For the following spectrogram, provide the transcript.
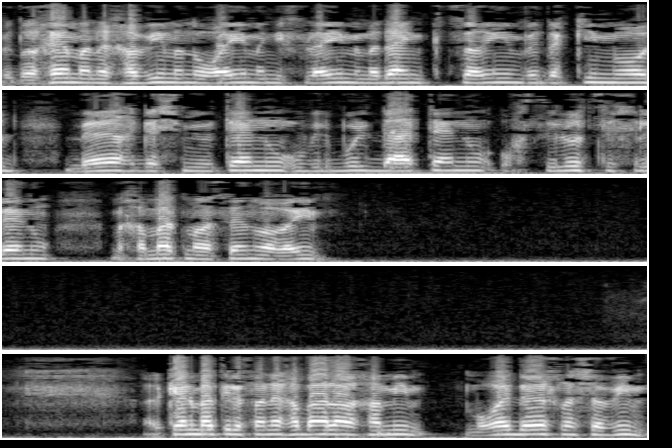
ודרכיהם הנרחבים הנוראים הנפלאים הם עדיין קצרים ודקים מאוד בערך גשמיותנו ובלבול דעתנו וכסילות שכלנו מחמת מעשינו הרעים. על כן באתי לפניך בעל הרחמים, מורה דרך לשווים,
